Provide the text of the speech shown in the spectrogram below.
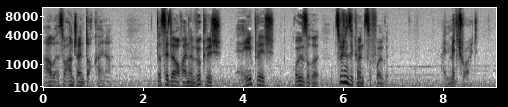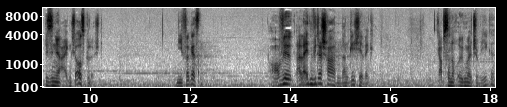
Aber es war anscheinend doch keiner. Das hätte auch eine wirklich erheblich größere Zwischensequenz zur Folge. Ein Metroid. Die sind ja eigentlich ausgelöscht. Nie vergessen. Oh, wir erleiden wieder Schaden. Dann gehe ich hier weg. Gab es da noch irgendwelche Wege?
